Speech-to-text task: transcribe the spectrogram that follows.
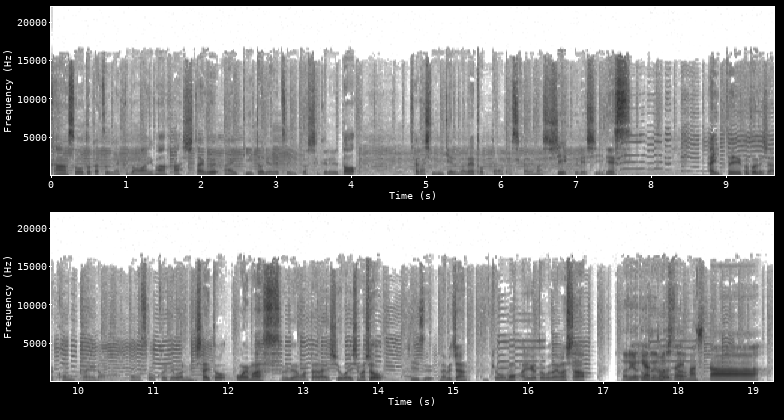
感想とかつぶやく場合は、ハッシュタグ IT トリオでツイートしてくれると、探しに行けるので、とっても助かりますし、嬉しいです。はい。ということで、じゃあ今回の放送これで終わりにしたいと思います。それではまた来週お会いしましょう。チーズ、なべちゃん、今日もありがとうございました。ありがとうご。ざいました。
